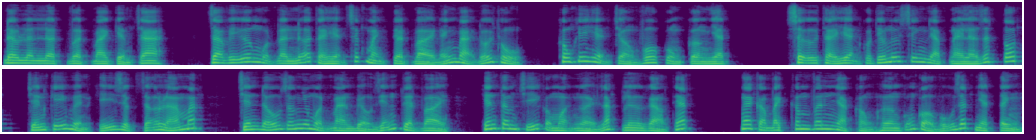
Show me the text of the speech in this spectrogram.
đều lần lượt vượt bài kiểm tra. Dạ vị ương một lần nữa thể hiện sức mạnh tuyệt vời đánh bại đối thủ, không khí hiện trường vô cùng cường nhiệt. Sự thể hiện của thiếu nữ xinh đẹp này là rất tốt, chiến kỹ huyền khí rực rỡ lóa mắt, chiến đấu giống như một màn biểu diễn tuyệt vời, khiến tâm trí của mọi người lắc lư gào thét. Ngay cả Bạch Khâm Vân nhạc khổng hương cũng cổ vũ rất nhiệt tình.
